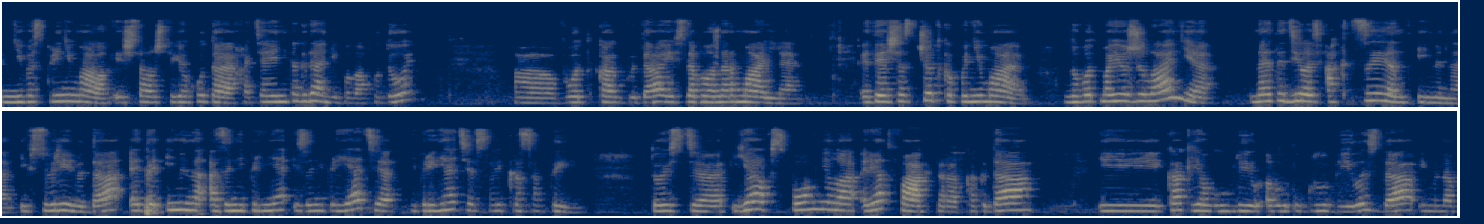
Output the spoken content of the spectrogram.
не воспринимала, я считала, что я худая, хотя я никогда не была худой, а, вот как бы, да, я всегда была нормальная. Это я сейчас четко понимаю. Но вот мое желание на это делать акцент именно, и все время, да, это именно из-за неприня... из неприятия, неприятия своей красоты. То есть э, я вспомнила ряд факторов, когда и как я углубил- углубилась, да, именно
